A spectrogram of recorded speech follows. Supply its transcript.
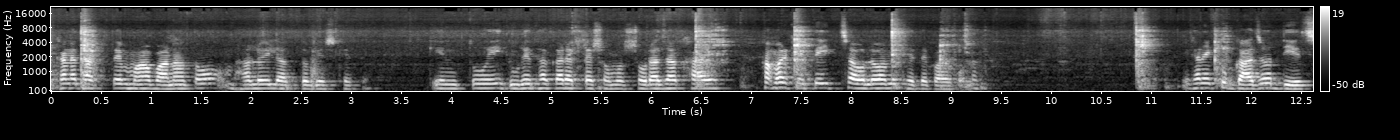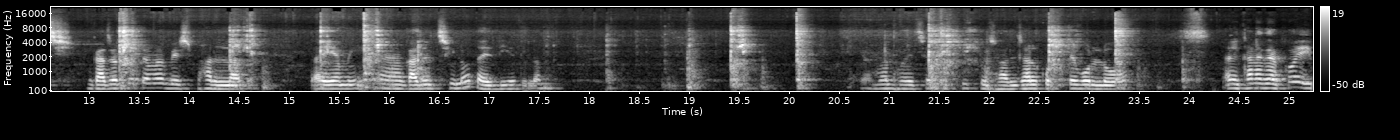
এখানে থাকতে মা বানাতো, ভালোই লাগতো বেশ খেতে। কিন্তু এই দূরে থাকার একটা সমস্যা, ওরা যা খায়, আমার খেতে ইচ্ছা হলেও আমি খেতে পারব না। এখানে একটু গাজর দিয়েছি। গাজর খেতে আমার বেশ ভালো লাগে। তাই আমি গাজর ছিল, তাই দিয়ে দিলাম। কেমন হয়েছে দেখি, একটু ঝাল ঝাল করতে বলল। আর এখানে দেখো, এই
